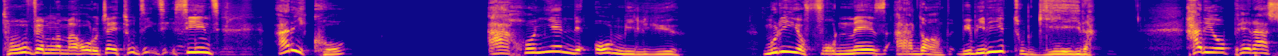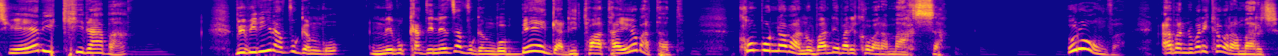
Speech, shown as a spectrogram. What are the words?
tuwuvemo amahoro sinzi ariko aho nyine o milieu muri iyo furneze aradante bibiri tubwira hari operasiyo yari ikiraba bibiri iravuga ngo nebukadineza avuga ngo mbega ntitwatayeyo batatu ko mbona abantu bane ko baramarsha urumva abantu bareka baramarja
